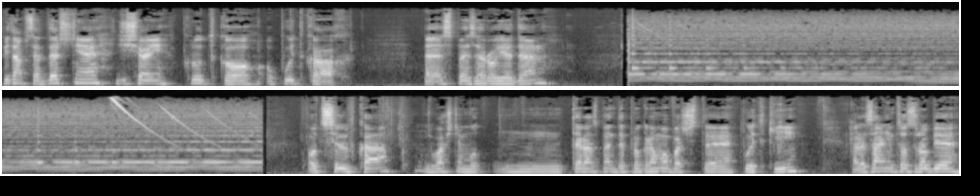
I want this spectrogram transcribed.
Witam serdecznie. Dzisiaj krótko o płytkach E ESP01. Od Sylwka. Właśnie mu, mm, teraz będę programować te płytki, ale zanim to zrobię,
